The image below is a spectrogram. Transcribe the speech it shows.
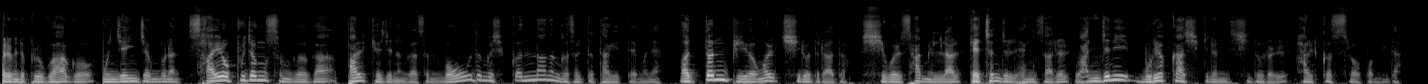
그럼에도 불구하고 문재인 정부는 4.15 부정선거가 밝혀지는 것은 모든 것이 끝나는 것을 뜻하기 때문에 어떤 비용을 치르더라도 10월 3일 날 개천절 행사를 완전히 무력화시키려는 시도를 할 것으로 봅니다.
